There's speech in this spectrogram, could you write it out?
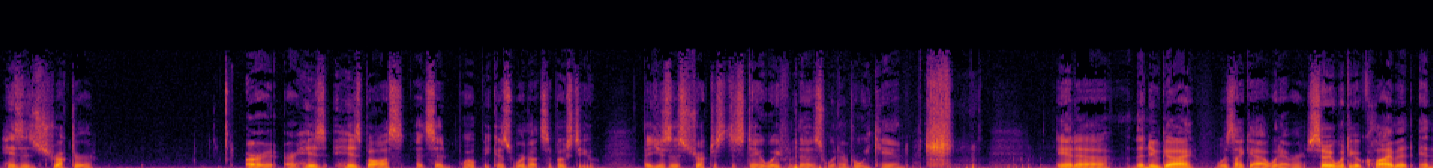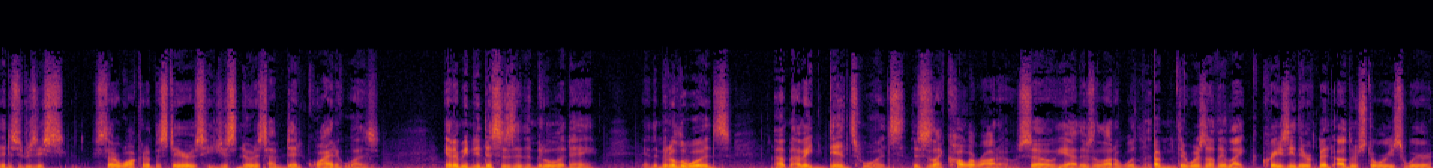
his instructor or or his his boss had said, "Well, because we're not supposed to." They just instruct us to stay away from those whenever we can. And uh, the new guy was like, ah, whatever. So he went to go climb it, and then as soon as he started walking up the stairs, he just noticed how dead quiet it was. And I mean, this is in the middle of the day, in the middle of the woods. Um, I mean, dense woods. This is like Colorado, so yeah, there's a lot of woodland. Um, there was nothing like crazy. There have been other stories where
